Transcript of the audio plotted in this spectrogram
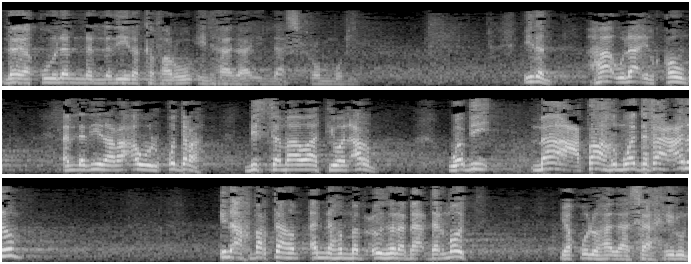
ليقولن الذين كفروا إن هذا إلا سحر مبين. إذا هؤلاء القوم الذين رأوا القدرة بالسماوات والأرض وبما أعطاهم ودفع عنهم إن أخبرتهم أنهم مبعوثون بعد الموت يقول هذا ساحر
